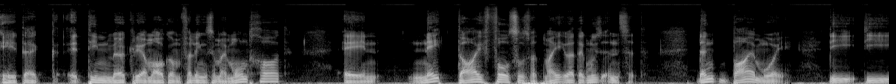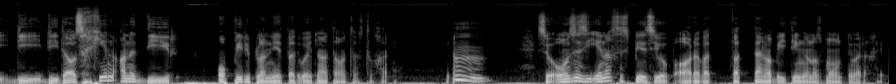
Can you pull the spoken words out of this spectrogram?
het ek het 10 mercury amalgam fillings in my mond gehad en net daai vulsels wat my wat ek moes insit. Dink baie mooi. Die die die die daar's geen ander dier op hierdie planeet wat ooit na Tatas toe gaan nie. Mm. So ons is die enigste spesies op aarde wat wat panel beating in ons mond nodig het.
